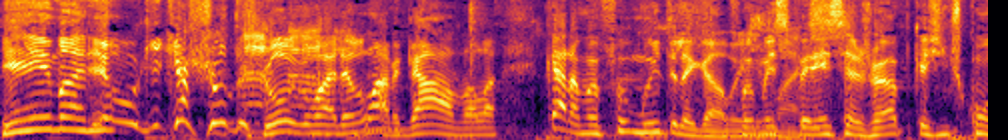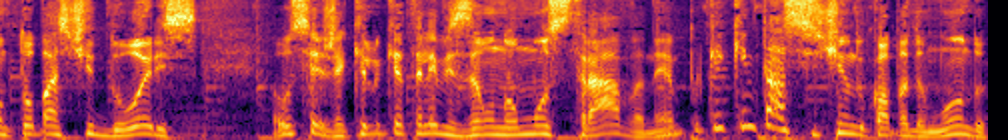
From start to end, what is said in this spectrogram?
E aí, Marião, o que, que achou do jogo? O Marião largava lá. Cara, mas foi muito legal. Foi, Foi uma demais. experiência joia porque a gente contou bastidores, ou seja, aquilo que a televisão não mostrava, né? Porque quem tá assistindo Copa do Mundo,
